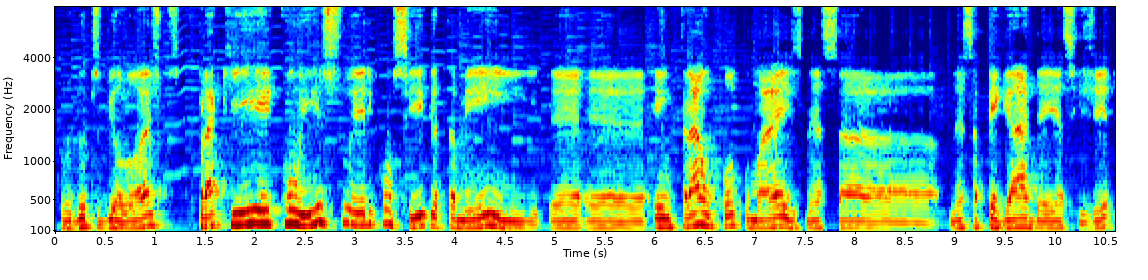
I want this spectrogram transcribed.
produtos biológicos, para que com isso ele consiga também é, é, entrar um pouco mais nessa, nessa pegada ESG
